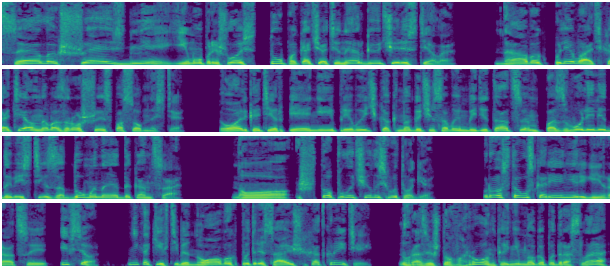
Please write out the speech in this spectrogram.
Целых шесть дней ему пришлось тупо качать энергию через тело. Навык плевать хотел на возросшие способности. Только терпение и привычка к многочасовым медитациям позволили довести задуманное до конца. Но что получилось в итоге? Просто ускорение регенерации, и все. Никаких тебе новых потрясающих открытий. Ну разве что воронка немного подросла,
